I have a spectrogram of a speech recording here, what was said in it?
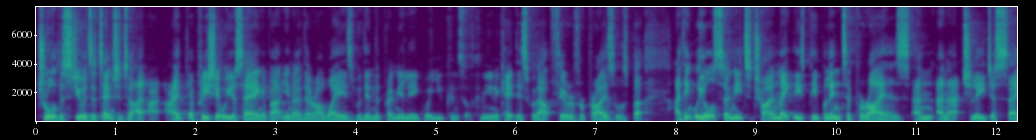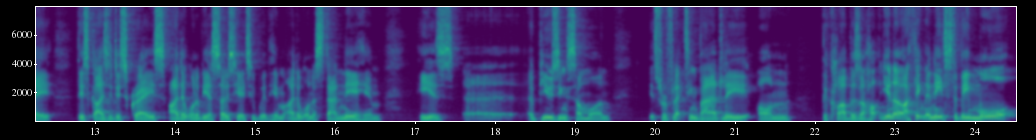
draw the steward's attention to. I, I, appreciate what you're saying about, you know, there are ways within the Premier League where you can sort of communicate this without fear of reprisals. But I think we also need to try and make these people into pariahs and, and actually just say, this guy's a disgrace. I don't want to be associated with him. I don't want to stand near him. He is uh, abusing someone. It's reflecting badly on the club as a whole. You know, I think there needs to be more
